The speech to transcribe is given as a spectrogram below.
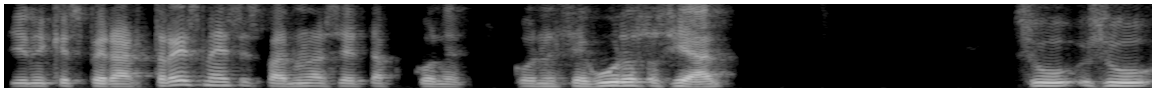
tiene que esperar tres meses para una setup con el, con el seguro social. Su, su,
